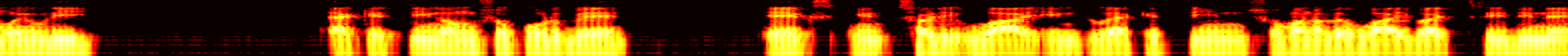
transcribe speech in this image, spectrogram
ময়ূরী একের তিন অংশ করবে X in sorry Y into একের তিন সমান হবে ওয়াই বাই থ্রি দিনে।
